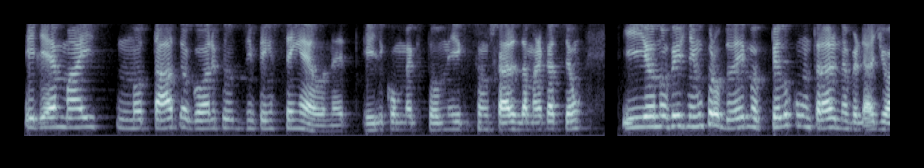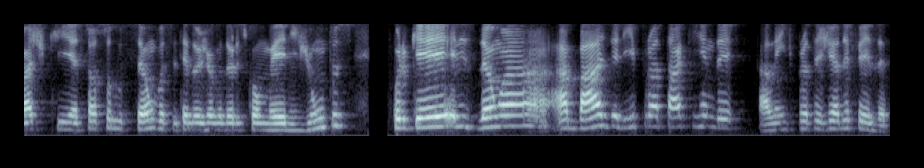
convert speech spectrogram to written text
ele é mais notado agora pelo desempenho sem ela, né? Ele como McTominay são os caras da marcação e eu não vejo nenhum problema, pelo contrário, na verdade, eu acho que é só solução você ter dois jogadores como ele juntos, porque eles dão a, a base ali para o ataque render, além de proteger a defesa.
